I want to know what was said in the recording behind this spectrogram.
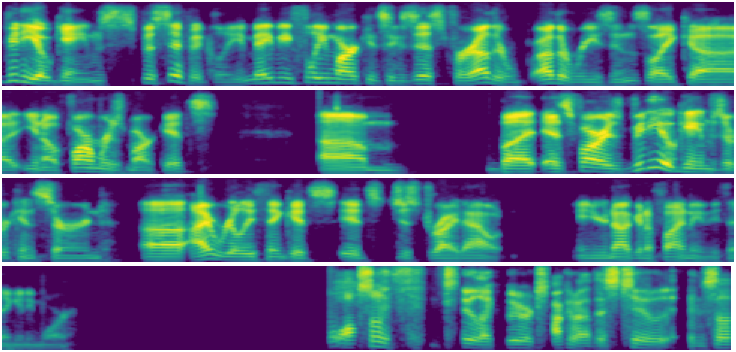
video games specifically. Maybe flea markets exist for other other reasons, like uh, you know, farmers markets. Um, but as far as video games are concerned, uh, I really think it's it's just dried out, and you're not going to find anything anymore. Also, too, like we were talking about this too, and so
